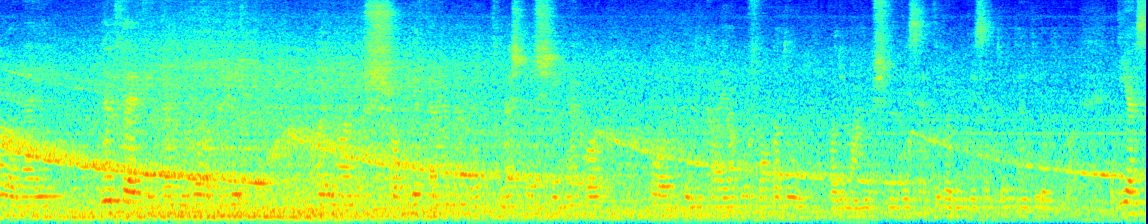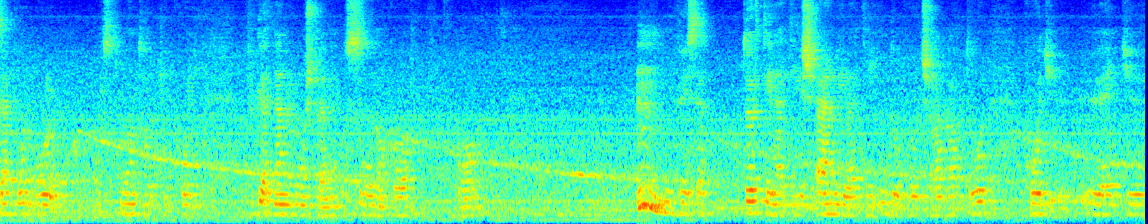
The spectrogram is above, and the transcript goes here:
valamely, nem feltétlenül valamelyik hagyományosabb értelemben vett mesterségnek a, a logikájából fakadó hagyományos művészeti vagy művészettörténeti logika. Hát ilyen szempontból azt mondhatjuk, hogy függetlenül most ennek a szónak a, a művészet történeti és elméleti indokoltságától, hogy ő egy,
